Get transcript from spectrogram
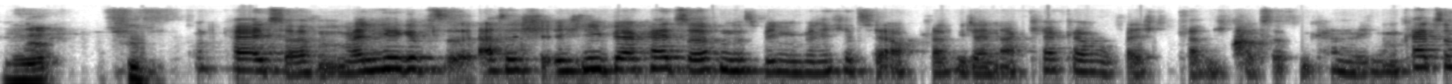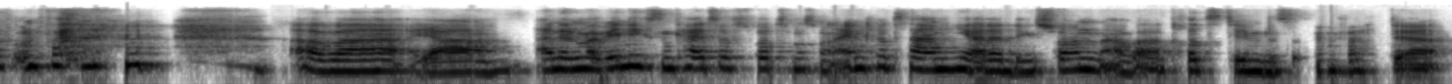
Ja. Und Kitesurfen, weil hier gibt es, also ich, ich liebe ja Kitesurfen, deswegen bin ich jetzt ja auch gerade wieder in Akerka, wobei ich gerade nicht Kitesurfen kann wegen dem Kitesurfunfall. aber ja, an den mal wenigsten Kitesurf-Spots muss man Eintritt zahlen, hier allerdings schon, aber trotzdem ist einfach der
